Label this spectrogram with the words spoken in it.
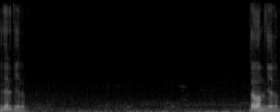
İleri diyelim. Devam diyelim.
